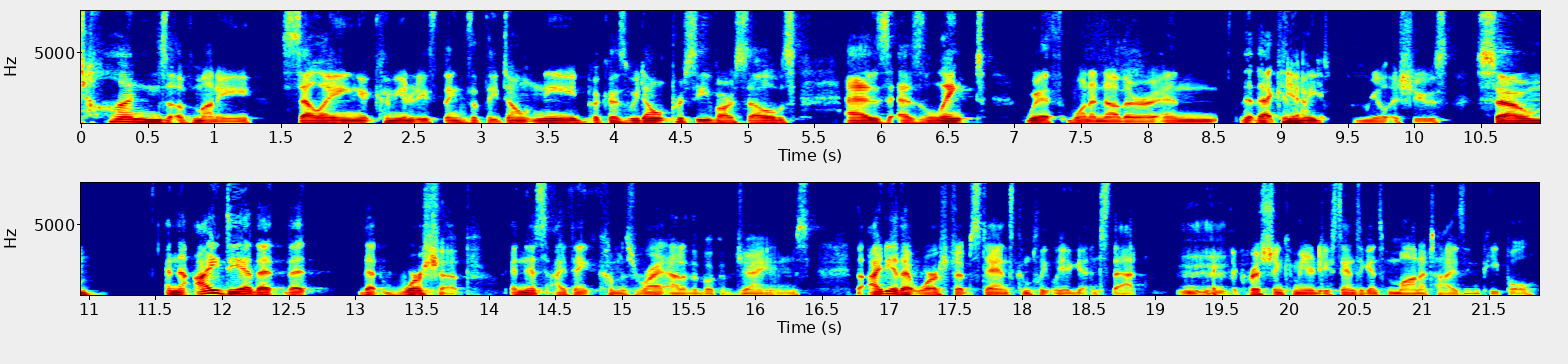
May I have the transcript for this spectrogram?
tons of money selling communities things that they don't need because we don't perceive ourselves as as linked with one another and that, that can Yeah. lead to some real issues so and the idea that that that worship and this i think comes right out of the book of james the idea that worship stands completely against that Mhm. the Christian community stands against monetizing people,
